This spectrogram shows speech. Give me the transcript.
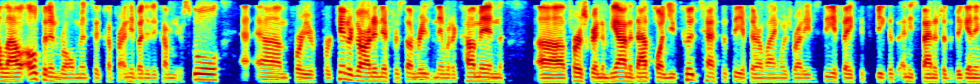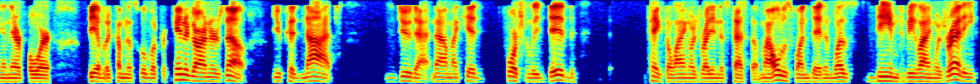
allow open enrollment to for anybody to come to your school um, for your for kindergarten. If for some reason they were to come in uh, first grade and beyond, at that point you could test to see if they're language ready, to see if they could speak any Spanish at the beginning, and therefore be able to come to school. But for kindergartners, no, you could not do that. Now, my kid fortunately did take the language readiness test that my oldest one did and was deemed to be language ready.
